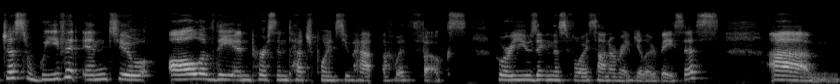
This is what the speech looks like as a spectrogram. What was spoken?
just weave it into all of the in-person touch points you have with folks who are using this voice on a regular basis. Um,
